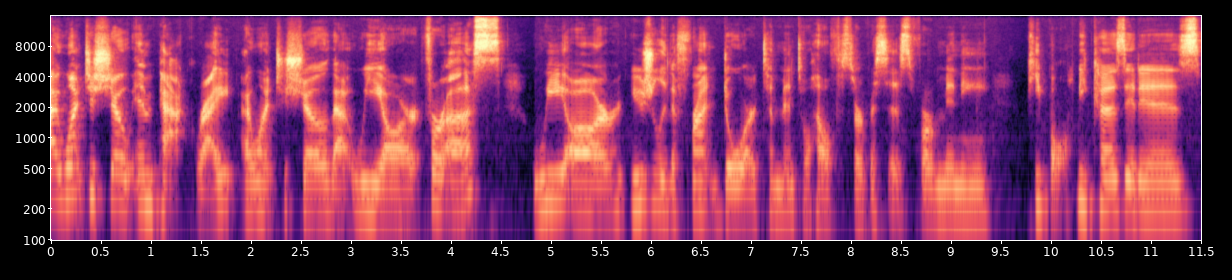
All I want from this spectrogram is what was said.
I want to show impact, right? I want to show that we are, for us, we are usually the front door to mental health services for many people because it is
